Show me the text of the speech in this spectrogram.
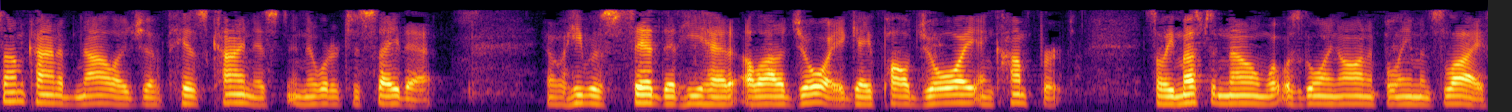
some kind of knowledge of his kindness in order to say that. You know, he was said that he had a lot of joy. It gave Paul joy and comfort. So he must have known what was going on in Philemon's life.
